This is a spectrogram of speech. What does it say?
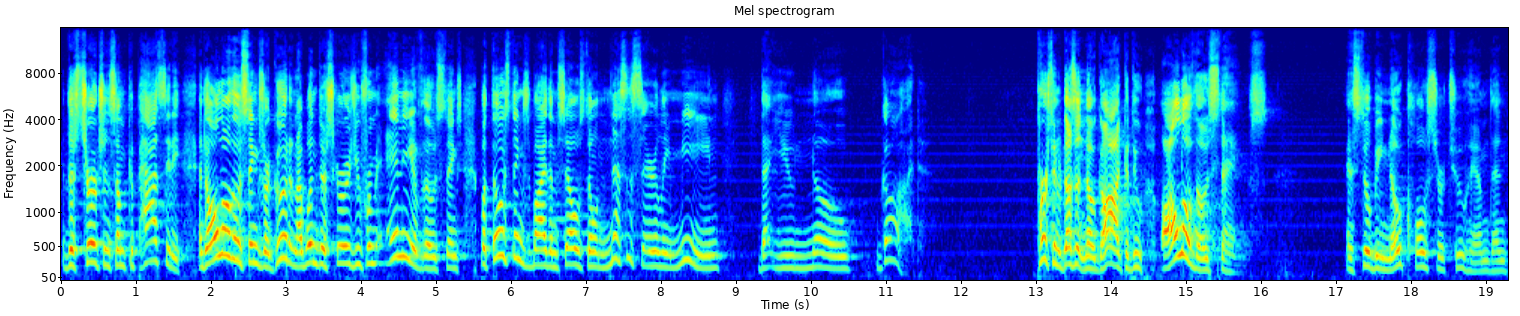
this church in some capacity. And all of those things are good, and I wouldn't discourage you from any of those things. But those things by themselves don't necessarily mean that you know God. A person who doesn't know God could do all of those things and still be no closer to Him than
